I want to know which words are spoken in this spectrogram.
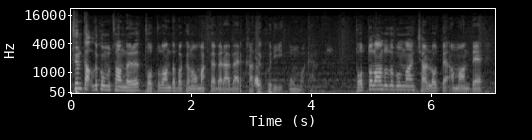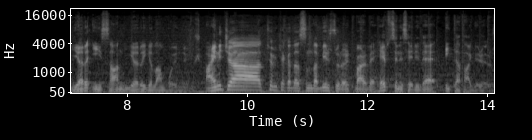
Tüm tatlı komutanları Tottoland'a bakan olmakla beraber Katakuri Un bakanıdır. Tottolando'da bulunan Charlotte Amande yarı insan yarı yılan boyunluymuş. Ayrıca tüm Kek Adası'nda bir sürü ırk var ve hepsini seride ilk defa görüyoruz.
